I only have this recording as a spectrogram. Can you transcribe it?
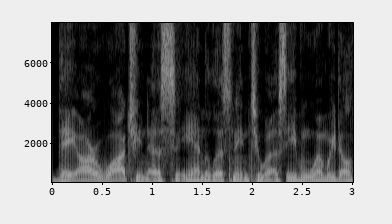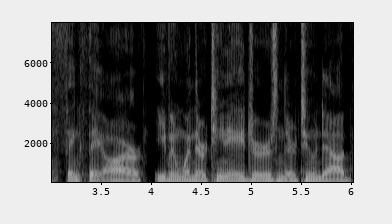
They are watching us and listening to us, even when we don't think they are, even when they're teenagers and they're tuned out.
